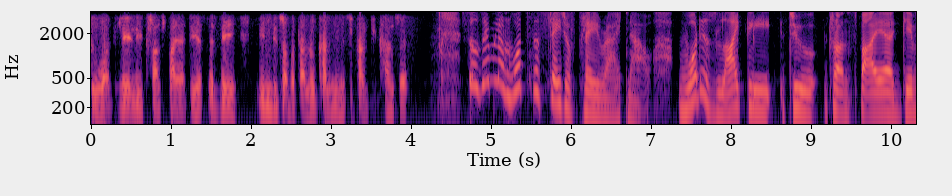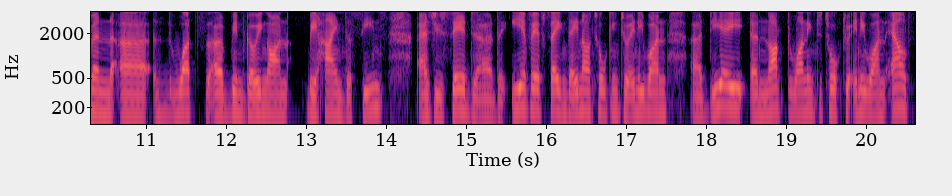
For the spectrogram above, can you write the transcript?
to what really transpired yesterday in the Sobota Local Municipality Council. So Zemlon, what's the state of play right now? What is likely to transpire given uh, what's uh, been going on behind the scenes as you said uh, the EFF saying they're not talking to anyone uh, DA uh, not wanting to talk to anyone else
